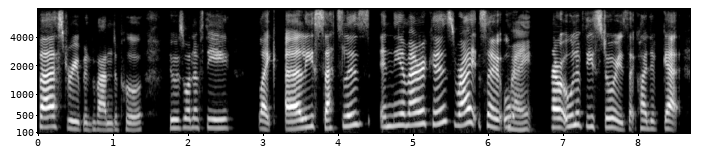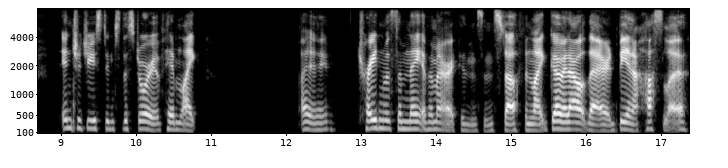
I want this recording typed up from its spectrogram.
first Reuben Vanderpoel, who was one of the like early settlers in the Americas, right? So all, right. there are all of these stories that kind of get introduced into the story of him like I don't know, trading with some Native Americans and stuff and like going out there and being a hustler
